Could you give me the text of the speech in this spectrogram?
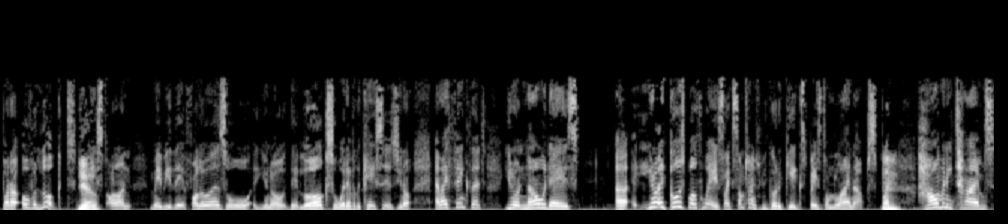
but are overlooked Yeah. Based on maybe their followers or, you know, their looks or whatever the case is, you know? And I think that, you know, nowadays, uh, you know, it goes both ways. Like sometimes we go to gigs based on lineups, but Mm. how many times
